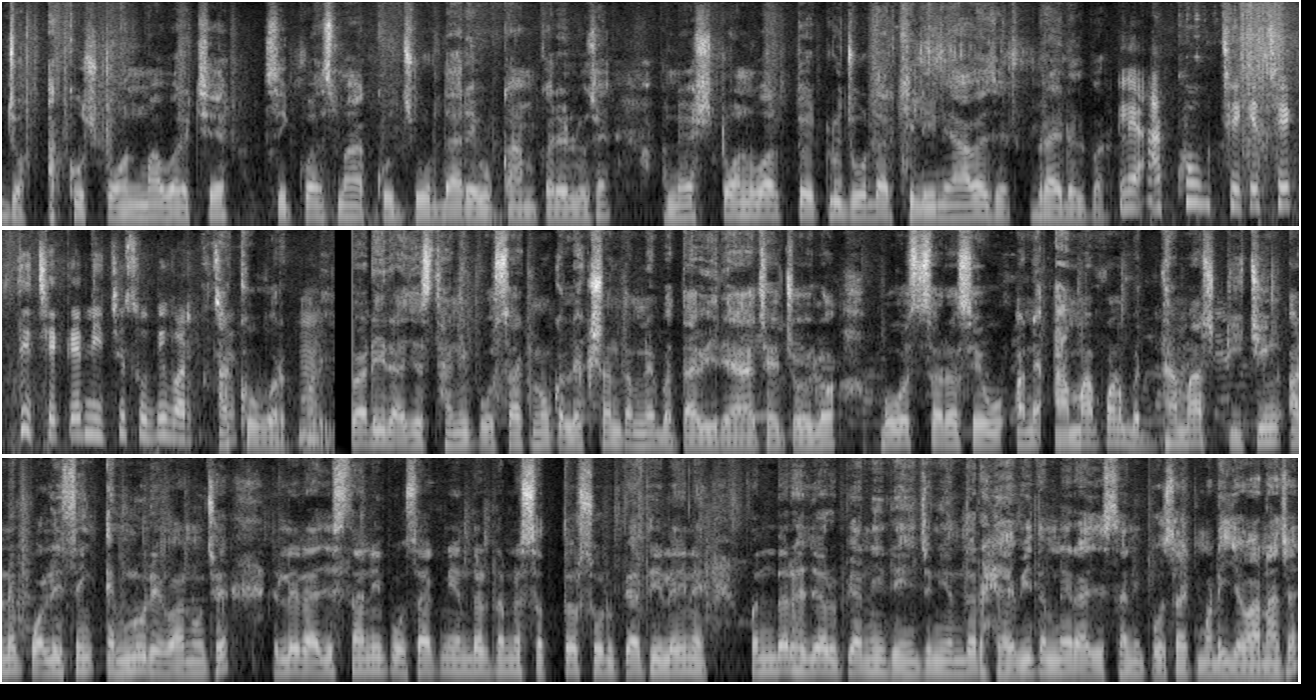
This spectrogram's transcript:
જો, આખું સ્ટોનમાં વર્ક છે સિક્વન્સમાં આખું જોરદાર એવું કામ કરેલું છે. અને સ્ટોન વર્ક તો એટલું જોરદાર ખીલીને આવે છે બ્રાઇડલ પર. એટલે આખું છે કે છેકથી છે કે નીચે સુધી વર્ક છે. આખું વર્ક મળી. દિવાળી રાજસ્થાની પોશાકનું કલેક્શન તમને બતાવી રહ્યા છે. જોઈ લો બહુ જ સરસ એવું અને આમાં પણ બધામાં સ્ટિચિંગ અને પોલિશિંગ એમનું રહેવાનું છે. એટલે રાજસ્થાની પોશાકની અંદર તમને સત્તરસો રૂપિયાથી લઈને પંદર હજાર રૂપિયાની રેન્જની અંદર હેવી તમને રાજસ્થાની પોશાક મળી જવાના છે.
